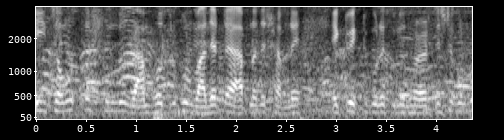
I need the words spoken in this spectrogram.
এই চমৎকার সুন্দর রামভদ্রপুর বাজারটা আপনাদের সামনে একটু একটু করে তুলে ধরার চেষ্টা করব।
